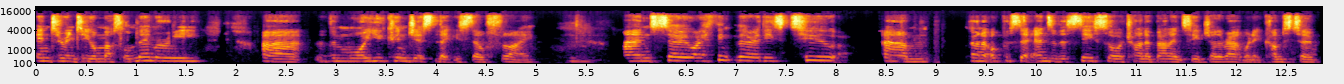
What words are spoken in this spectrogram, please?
enter into your muscle memory, uh, the more you can just let yourself fly. Mm. And so I think there are these two um, kind of opposite ends of the seesaw trying to balance each other out when it comes to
